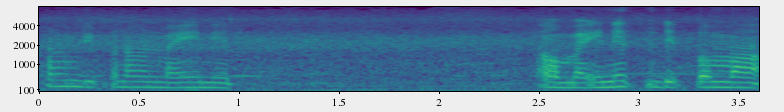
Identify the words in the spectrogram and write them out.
Parang hindi pa naman mainit. Oh, mainit. Hindi pa ma...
